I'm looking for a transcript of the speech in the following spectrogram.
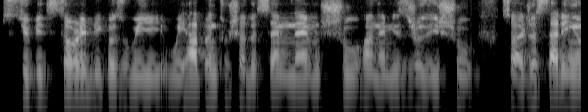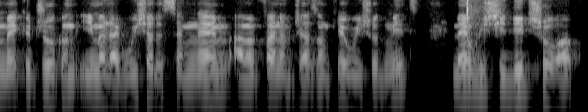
stupid story because we we happen to share the same name, Shu. Her name is Josie Shu. So I just started to make a joke on email like we share the same name. I'm a fan of Jazz. We should meet. Then she did show up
